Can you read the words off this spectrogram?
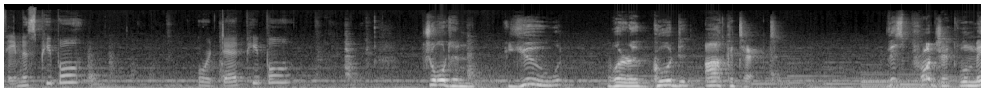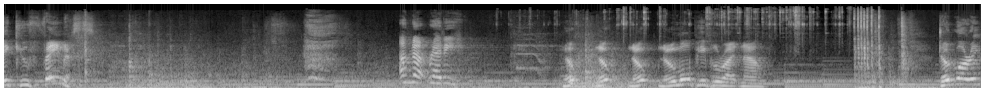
famous people? Or dead people? Jordan, you were a good architect. This project will make you famous. I'm not ready. Nope, nope, nope, no more people right now. Don't worry,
